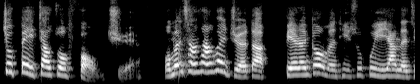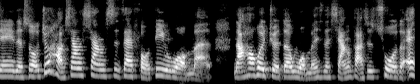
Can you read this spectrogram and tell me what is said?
就被叫做否决。我们常常会觉得别人跟我们提出不一样的建议的时候，就好像像是在否定我们，然后会觉得我们的想法是错的。哎，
